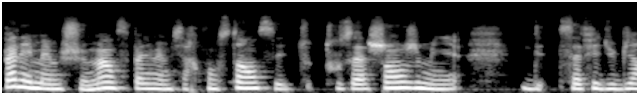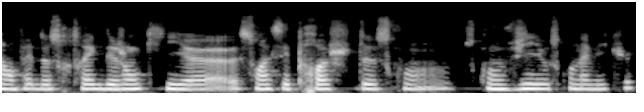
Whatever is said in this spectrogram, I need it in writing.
pas les mêmes chemins, c'est pas les mêmes circonstances, et tout, ça change, mais ça fait du bien en fait de se retrouver avec des gens qui euh, sont assez proches de ce qu'on vit ou ce qu'on a vécu.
